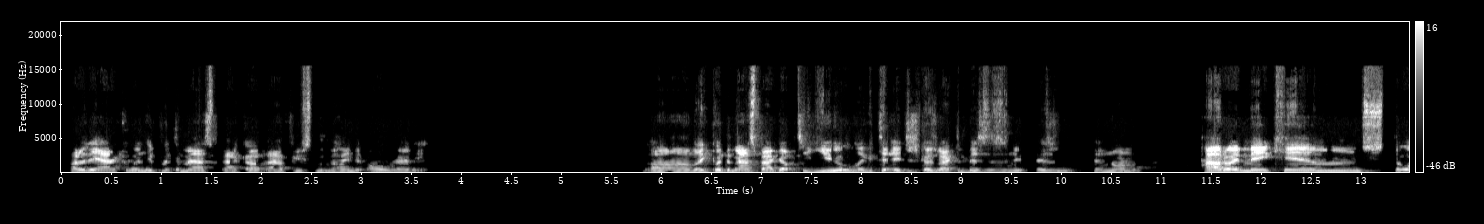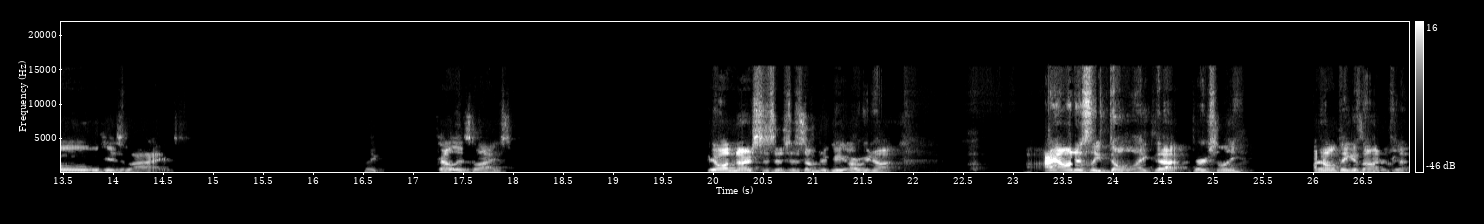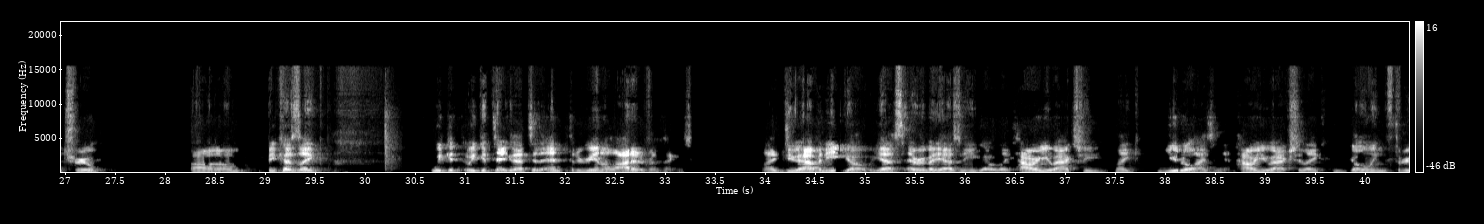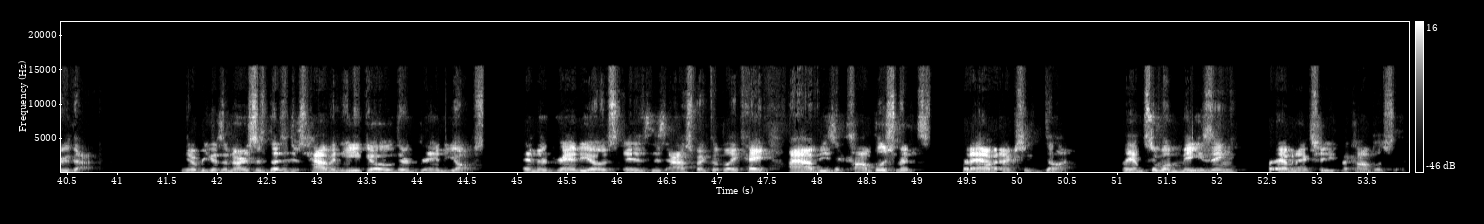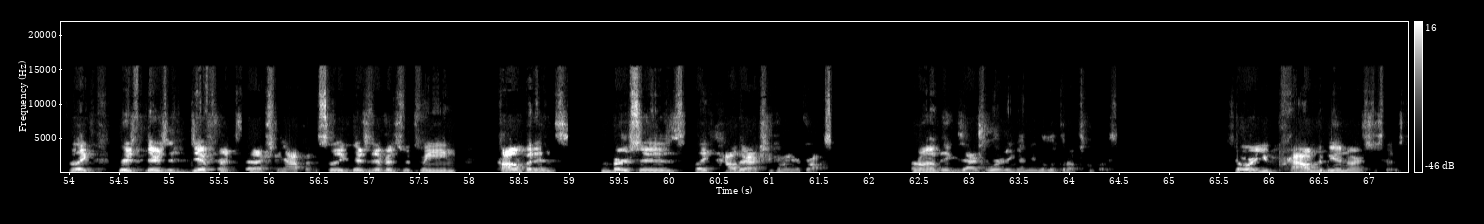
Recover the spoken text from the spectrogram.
How do they act when they put the mask back up after you sneak behind it already? Um, like put the mask back up to you. Like it, it just goes back to business as, as, as normal. How do I make him stow his lies? Like tell his lies? We all narcissists to some degree, are we not? I honestly don't like that personally. I don't think it's 100% true. Um, because like we could we could take that to the nth degree in a lot of different things. Like, do you have an ego? Yes, everybody has an ego. Like, how are you actually like utilizing it? How are you actually like going through that? You know, because a narcissist doesn't just have an ego; they're grandiose, and their grandiose is this aspect of like, hey, I have these accomplishments that I haven't actually done. Like, I'm so amazing, but I haven't actually accomplished it. Like, there's there's a difference that actually happens. So, like, there's a difference between confidence versus like how they're actually coming across. I don't have the exact wording. I need to look it up someplace. So, are you proud to be a narcissist?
